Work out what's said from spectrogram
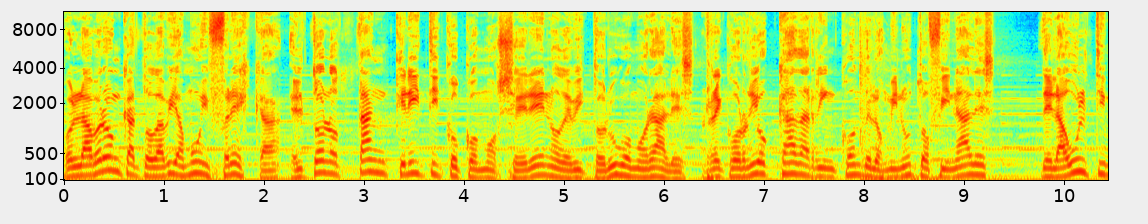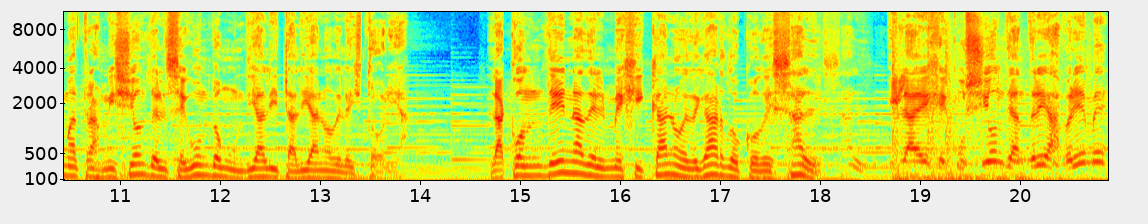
Con la bronca todavía muy fresca, el tono tan crítico como sereno de Víctor Hugo Morales recorrió cada rincón de los minutos finales de la última transmisión del segundo mundial italiano de la historia. La condena del mexicano Edgardo Codesal y la ejecución de Andreas Breme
